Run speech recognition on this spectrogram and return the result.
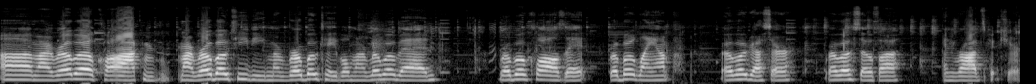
uh, my Robo Clock, my Robo TV, my Robo Table, my Robo Bed, Robo Closet, Robo Lamp, Robo Dresser, Robo Sofa, and Rod's picture.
